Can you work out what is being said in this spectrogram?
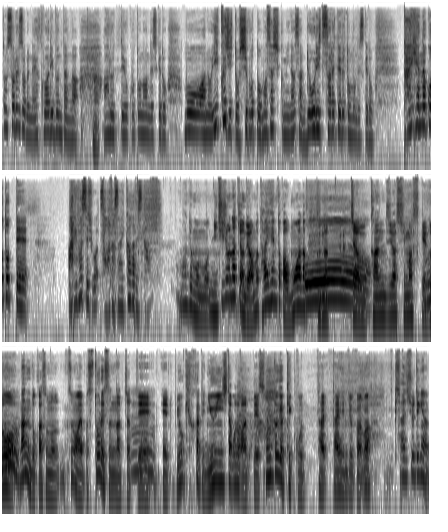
当にそれぞれの役割分担があるっていうことなんですけど、もうあの育児と仕事をまさしく皆さん両立されてると思うんですけど大変なことってありますでしょうか？澤田さんいかがですか？まあでももう日常になっちゃうんであんま大変とか思わなくなっちゃう感じはしますけど、うん。何度かその妻はやっぱストレスになっちゃって、うん。えーと病気かかって入院したことがあってその時は結構大大変というか、まあ、最終的には、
